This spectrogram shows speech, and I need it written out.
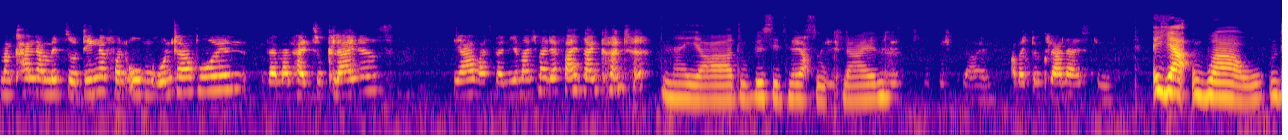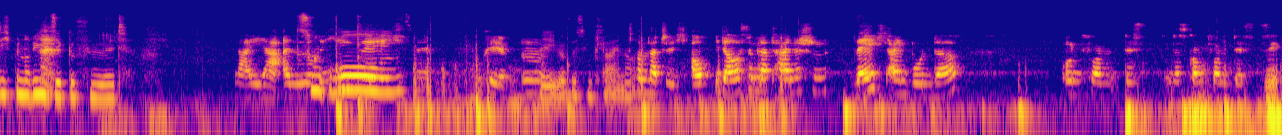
man kann damit so Dinge von oben runterholen, wenn man halt zu klein ist. Ja, was bei mir manchmal der Fall sein könnte. Naja, du bist jetzt nicht Ja. so Du klein. bist wirklich klein. Aber ich bin kleiner als du. Ja, wow. Und ich bin riesig gefühlt. Naja, also Zu riesig. groß. Nee. Okay, mm. Lieber ein bisschen kleiner. kommt natürlich auch wieder aus dem Lateinischen. Welch ein Wunder. Und von des, das kommt von desce-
